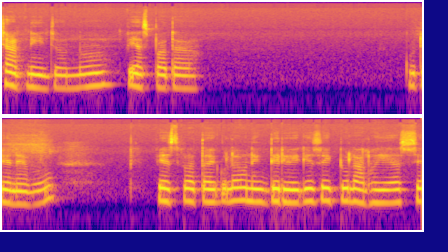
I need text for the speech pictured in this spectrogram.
চাটনির জন্য পেঁয়াজ পাতা কুটে নেব। পেঁয়াজ পাতাগুলো অনেক দেরি হয়ে গেছে, একটু লাল হয়ে আসছে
